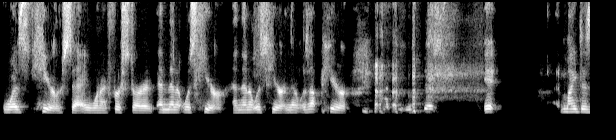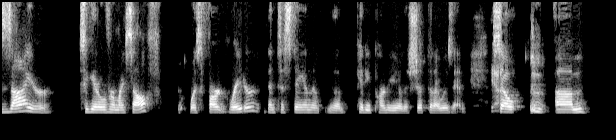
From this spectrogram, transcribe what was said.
was here, say, when I first started, and then it was here, and then it was here, and then it was up here. it, just, it, my desire to get over myself was far greater than to stay in the, the pity party or the shit that I was in. Yeah. So, um,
